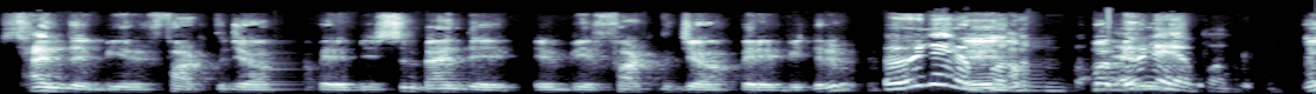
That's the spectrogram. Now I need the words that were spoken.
sen de bir farklı cevap verebilirsin. Ben de bir farklı cevap verebilirim. Öyle yapalım. Ee, öyle benim, yapalım. E,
